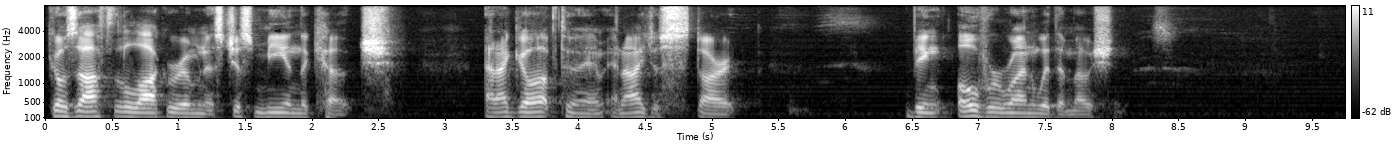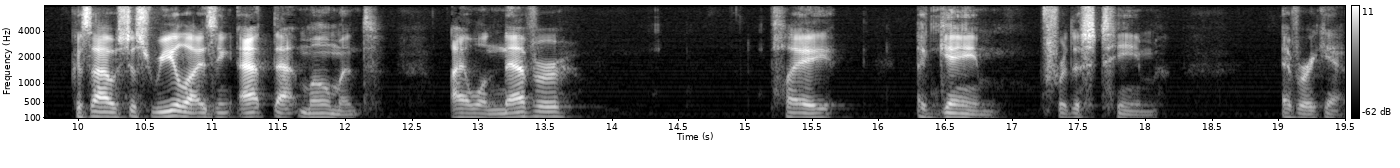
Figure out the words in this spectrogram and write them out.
goes off to the locker room, and it's just me and the coach. And I go up to him and I just start being overrun with emotions. because I was just realizing at that moment, I will never play a game for this team ever again.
